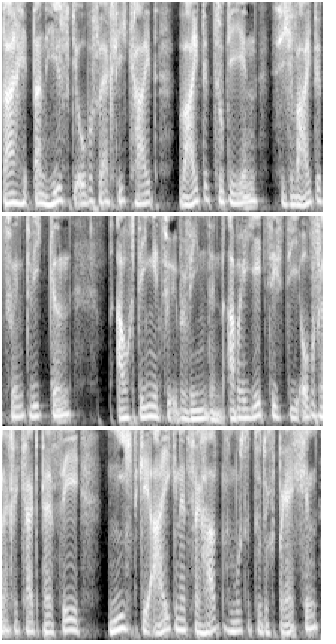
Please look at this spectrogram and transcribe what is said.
da, dann hilft die Oberflächlichkeit weiterzugehen, sich weiterzuentwickeln, auch Dinge zu überwinden. Aber jetzt ist die Oberflächlichkeit per se nicht geeignet, Verhaltensmuster zu durchbrechen,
